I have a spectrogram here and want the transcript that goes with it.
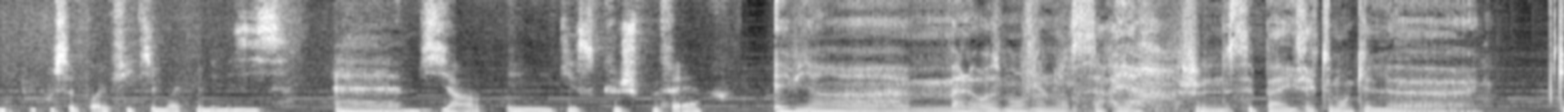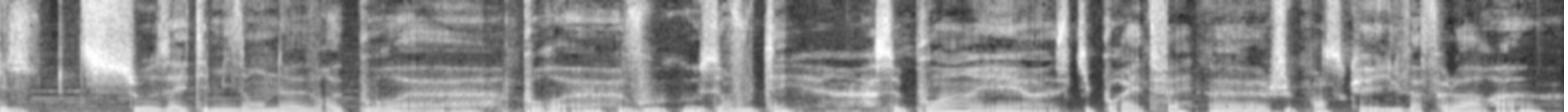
Du coup, ça pourrait effectivement être ma némésis. Euh, bien. Et qu'est-ce que je peux faire? Eh bien, malheureusement, je n'en sais rien. Je ne sais pas exactement quelle, euh, quelle chose a été mise en œuvre pour, euh, pour euh, vous, vous envoûter à ce point et euh, ce qui pourrait être fait. Je pense qu'il va falloir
